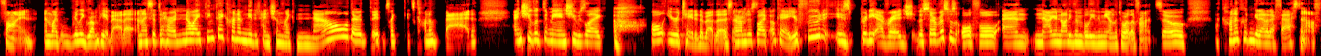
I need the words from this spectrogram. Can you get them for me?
Fine, and like really grumpy about it. And I said to her, No, I think they kind of need attention like now. They're, it's like, it's kind of bad. And she looked at me and she was like, oh, all irritated about this. And I'm just like, okay, your food is pretty average. The service was awful. And now you're not even believing me on the toilet front. So I kind of couldn't get out of there fast enough.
